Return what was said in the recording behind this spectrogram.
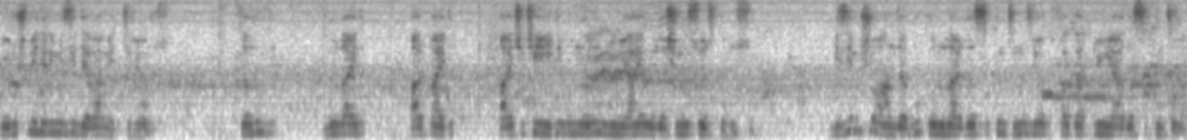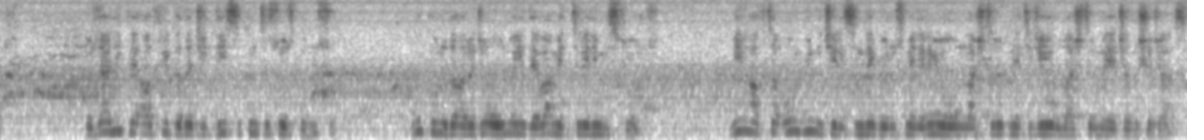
Görüşmelerimizi devam ettiriyoruz. Tahıl, buğdaydı, arpaydı, ayçiçeğiydi bunların dünyaya ulaşımı söz konusu. Bizim şu anda bu konularda sıkıntımız yok fakat dünyada sıkıntı var. Özellikle Afrika'da ciddi sıkıntı söz konusu. Bu konuda aracı olmayı devam ettirelim istiyoruz. Bir hafta 10 gün içerisinde görüşmeleri yoğunlaştırıp neticeye ulaştırmaya çalışacağız.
